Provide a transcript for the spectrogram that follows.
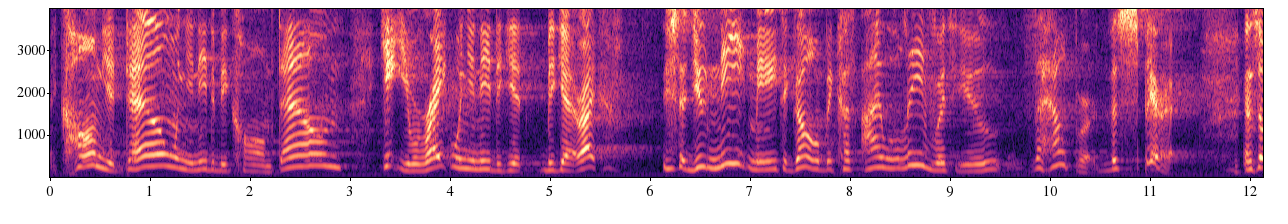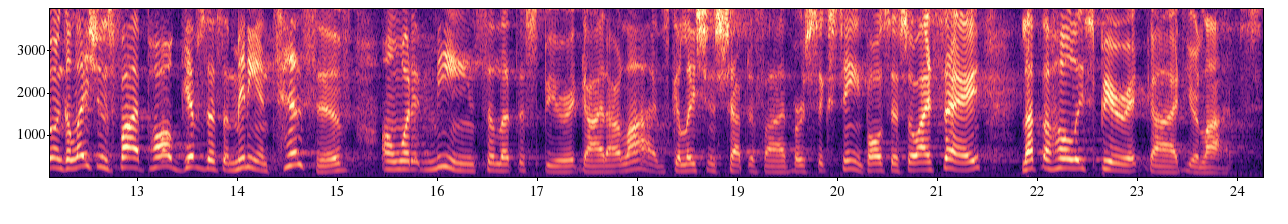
and calm you down when you need to be calmed down, get you right when you need to get, be get right. You said, You need me to go because I will leave with you the helper, the Spirit. And so in Galatians 5, Paul gives us a mini intensive on what it means to let the Spirit guide our lives. Galatians chapter 5, verse 16, Paul says, So I say, let the Holy Spirit guide your lives.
